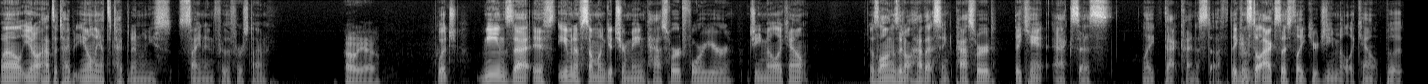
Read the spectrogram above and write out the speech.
Well, you don't have to type it. You only have to type it in when you s- sign in for the first time. Oh yeah. which means that if even if someone gets your main password for your Gmail account, as long as they don't have that sync password, they can't access like that kind of stuff. They can Mhm. still access like your Gmail account, but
